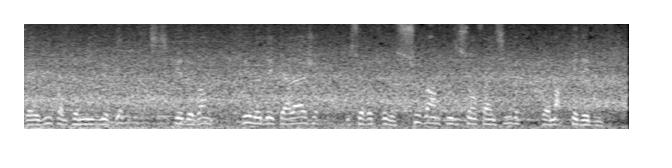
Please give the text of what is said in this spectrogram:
Vous avez vu quand un milieu bien participé devant fait le décalage, il se retrouve souvent en position offensive pour marquer des buts.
